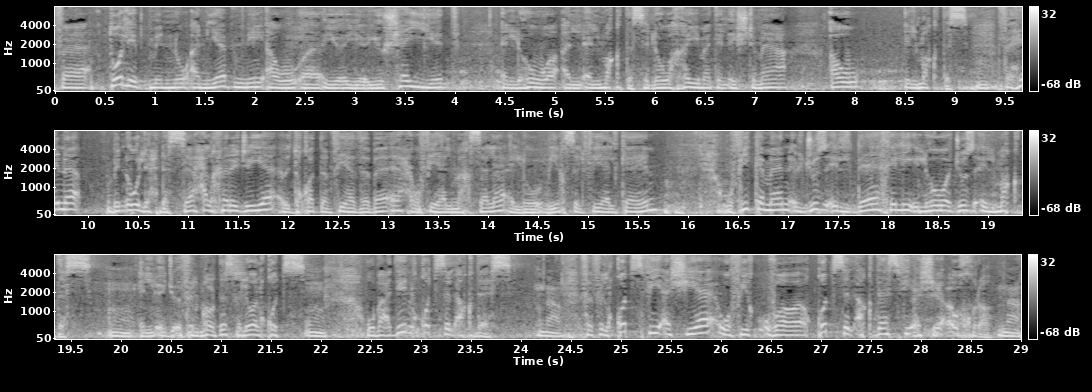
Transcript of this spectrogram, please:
فطلب منه أن يبني أو آه، يشيد اللي هو ال- المقدس اللي هو خيمة الاجتماع أو المقدس. فهنا بنقول إحنا الساحة الخارجية تقدم فيها ذبائح وفيها المغسلة اللي بيغسل فيها الكاهن. وفي كمان الجزء الداخلي اللي هو جزء المقدس. في المقدس اللي هو القدس. وبعدين قدس الأقداس. نعم. ففي القدس في أشياء وفي قدس الأقداس في أشياء أخرى. نعم.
